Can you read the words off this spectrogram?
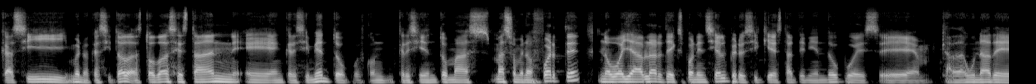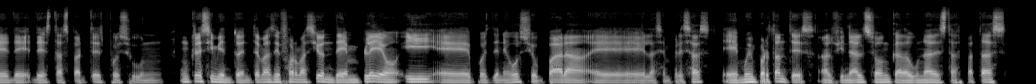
casi, bueno, casi todas, todas están en crecimiento, pues con crecimiento más, más o menos fuerte. No voy a hablar de exponencial, pero sí que está teniendo pues cada una de, de, de, estas partes pues un, un crecimiento en temas de formación, de empleo y eh, pues de negocio para eh, las empresas eh, muy importantes. Al final son cada una de estas patas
